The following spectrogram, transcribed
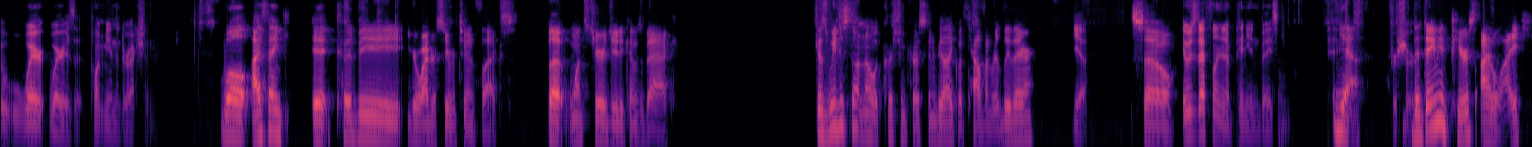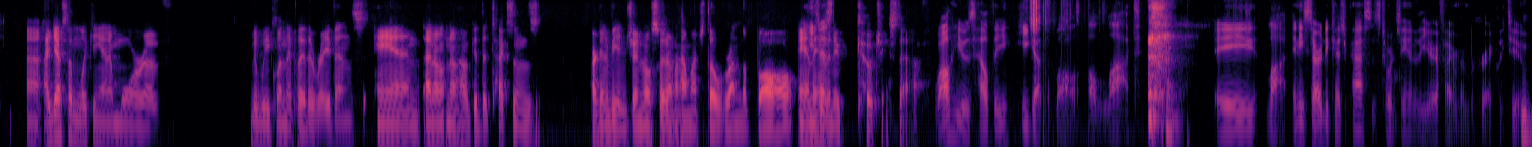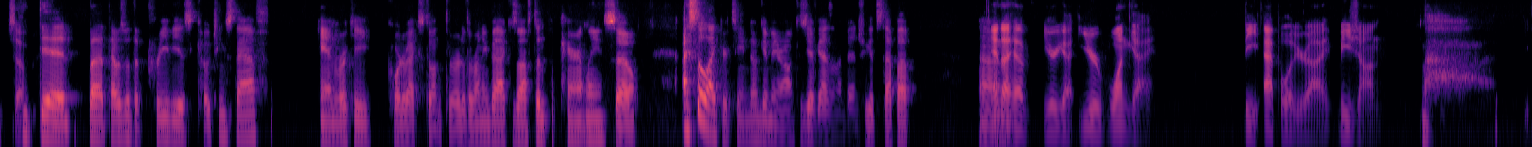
where where is it? Point me in the direction. Well, I think it could be your wide receiver two and flex. But once Jerry Jeudy comes back, because we just don't know what Christian Kirk's going to be like with Calvin Ridley there. Yeah. So, It was definitely an opinion based yeah. for sure. The Dameon Pierce I like. Uh, I guess I'm looking at it more of the week when they play the Ravens. And I don't know how good the Texans are going to be in general. So I don't know how much they'll run the ball. And He they have a new coaching staff. While he was healthy, he got the ball a lot. a lot. And he started to catch passes towards the end of the year, if I remember correctly, too. He, So, he did, but that was with the previous coaching staff, and rookie quarterbacks don't throw to the running back as often, apparently. So, I still like your team. Don't get me wrong, because you have guys on the bench who could step up. Um, and I have your guy, your one guy, the apple of your eye, Bijan.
